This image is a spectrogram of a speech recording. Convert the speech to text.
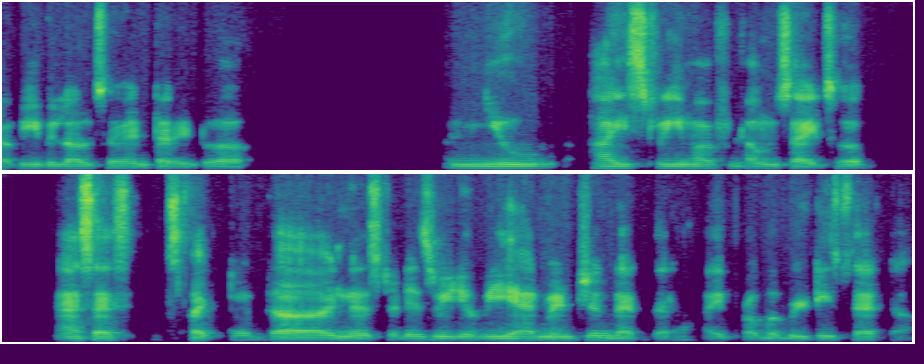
uh, we will also enter into a, a new high stream of downside. So as I expected uh, in yesterday's video, we had mentioned that there are high probabilities that uh,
